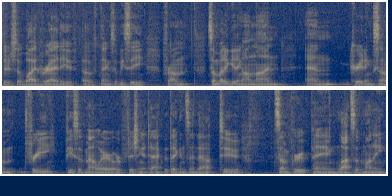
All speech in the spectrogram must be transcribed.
There's a wide variety of, of things that we see from somebody getting online and creating some free piece of malware or phishing attack that they can send out to some group paying lots of money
